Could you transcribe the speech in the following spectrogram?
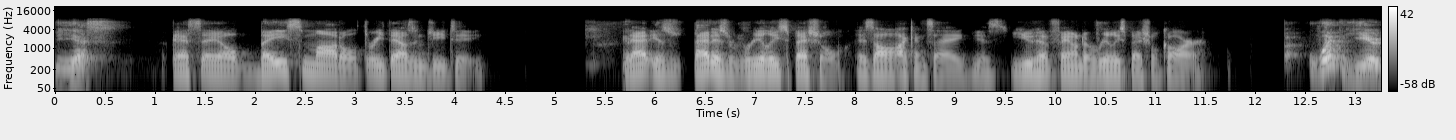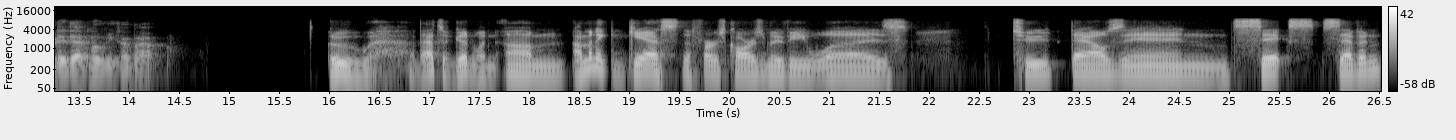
Yes. SL base model 3000 GT. Yep. That is that is really special. Is all I can say. Is you have found a really special car. What year did that movie come out? Ooh, that's a good one. Um, I'm gonna guess the first Cars movie was 2006, seven.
